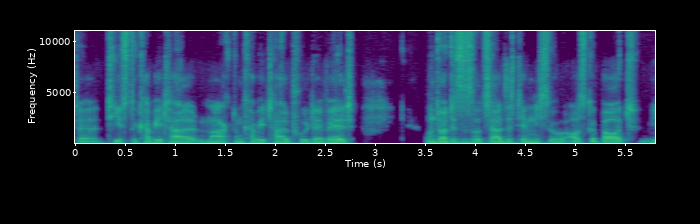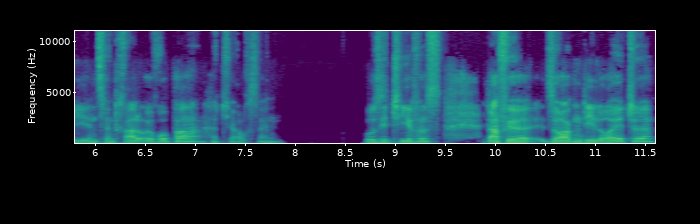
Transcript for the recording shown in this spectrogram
der tiefste Kapitalmarkt und Kapitalpool der Welt. Und dort ist das Sozialsystem nicht so ausgebaut wie in Zentraleuropa, hat ja auch sein Positives. Dafür sorgen die Leute,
